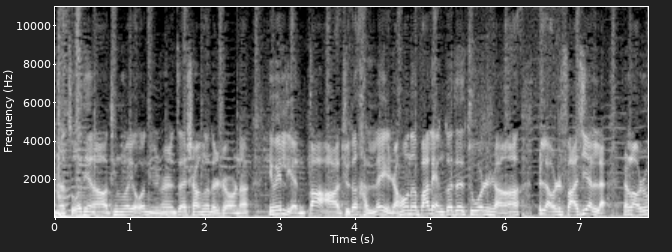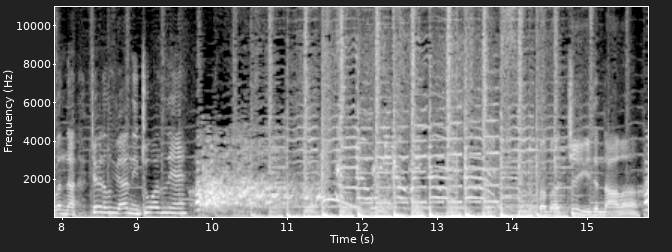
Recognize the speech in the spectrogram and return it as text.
那昨天啊，听说有个女生在上课的时候呢，因为脸大啊，觉得很累，然后呢，把脸搁在桌子上啊，被老师发现了。然后老师问她：“这位同学，你桌子呢？”不不，至于这么大吗？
